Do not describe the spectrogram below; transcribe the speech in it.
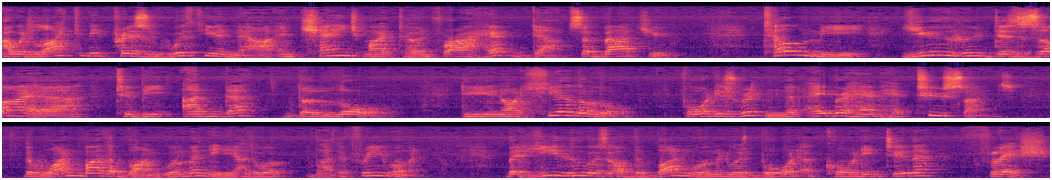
I would like to be present with you now and change my tone, for I have doubts about you. Tell me, you who desire to be under the law. Do you not hear the law? For it is written that Abraham had two sons, the one by the bondwoman, the other by the free woman. But he who was of the bondwoman was born according to the flesh,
